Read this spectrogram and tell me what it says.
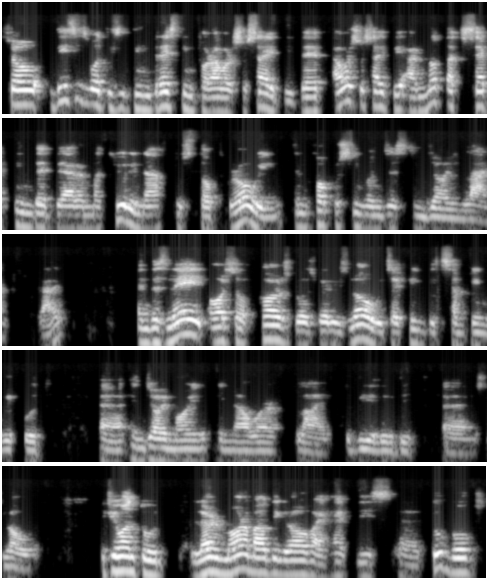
So this is what is interesting for our society, that our society are not accepting that they are mature enough to stop growing and focusing on just enjoying life, right? And the snail also, of course, goes very slow, which I think is something we could uh, enjoy more in, in, our life, to be a little bit uh, slower. If you want to learn more about degrowth, I have these uh, two books,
